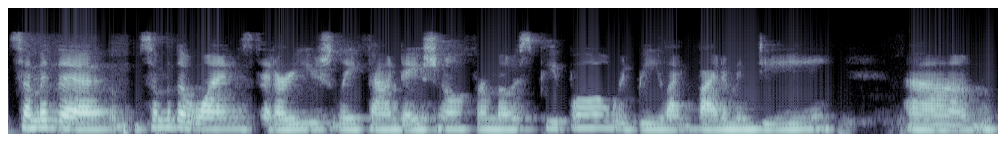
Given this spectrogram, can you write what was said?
some of the some of the ones that are usually foundational for most people would be like vitamin D, um,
